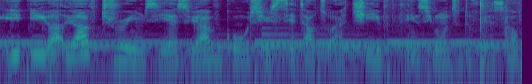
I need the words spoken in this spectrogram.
you, you, you have dreams yes you have goals you set out to achieve things you want to do for yourself.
